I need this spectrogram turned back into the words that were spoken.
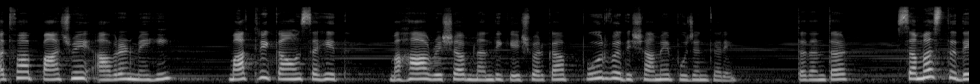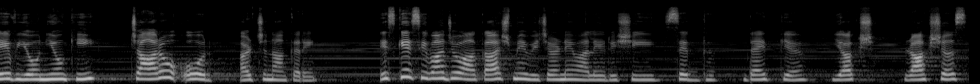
अथवा पाँचवें आवरण में ही मातृकाओं सहित महावृषभ नंदिकेश्वर का पूर्व दिशा में पूजन करें। तदंतर समस्त देव योनियों की चारों ओर अर्चना करें। इसके सिवा जो आकाश में विचरने वाले ऋषि, सिद्ध दैत्य, यक्ष, राक्षस,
